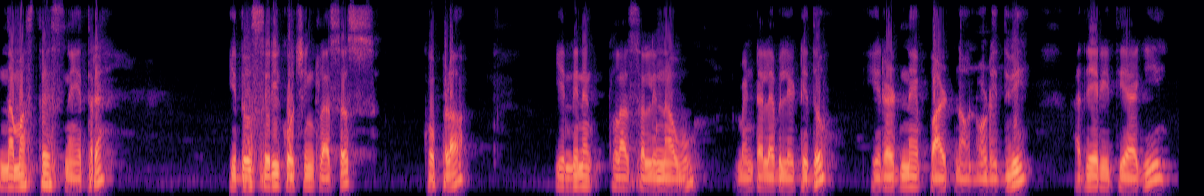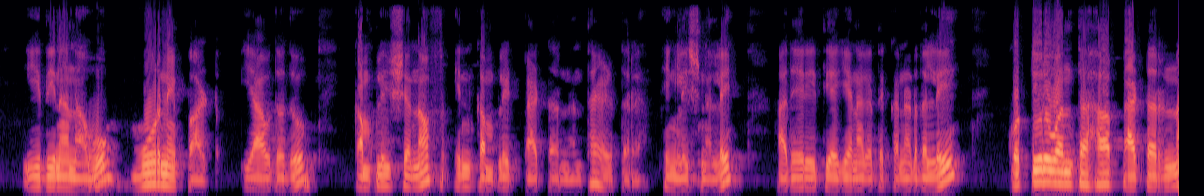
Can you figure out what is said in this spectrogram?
ನಮಸ್ತೆ ಸ್ನೇಹಿತರೆ. ಇದು ಸಿರಿ ಕೋಚಿಂಗ್ ಕ್ಲಾಸಸ್ ಕೊಪ್ಪಳ. ಇಂದಿನ ಕ್ಲಾಸಲ್ಲಿ ನಾವು ಮೆಂಟಲ್ ಎಬಿಲಿಟಿದು ಎರಡನೇ ಪಾರ್ಟ್ ನಾವು ನೋಡಿದ್ವಿ. ಅದೇ ರೀತಿಯಾಗಿ ಈ ದಿನ ನಾವು ಮೂರನೇ ಪಾರ್ಟ್ ಯಾವುದದು? ಕಂಪ್ಲೀಷನ್ ಆಫ್ ಇನ್ಕಂಪ್ಲೀಟ್ ಪ್ಯಾಟರ್ನ್ ಅಂತ ಹೇಳ್ತಾರೆ ಇಂಗ್ಲೀಷ್ನಲ್ಲಿ ಅದೇ ರೀತಿಯಾಗಿ ಏನಾಗುತ್ತೆ ಕನ್ನಡದಲ್ಲಿ? ಕೊಟ್ಟಿರುವಂತಹ ಪ್ಯಾಟರ್ನ್ನ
